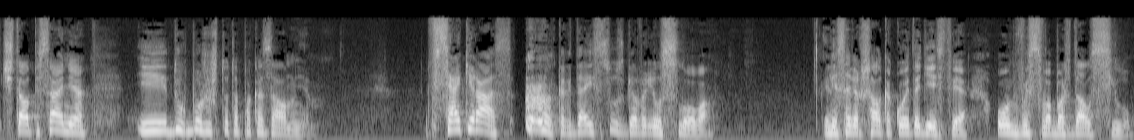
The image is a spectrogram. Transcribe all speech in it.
читал Писание, и Дух Божий что-то показал мне. Всякий раз, когда Иисус говорил Слово или совершал какое-то действие, Он высвобождал силу.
